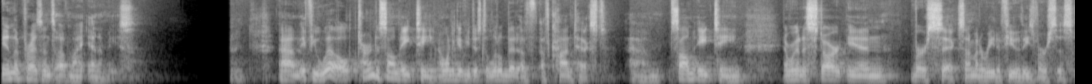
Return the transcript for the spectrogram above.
In the presence of my enemies. Um, if you will, turn to Psalm 18. I want to give you just a little bit of, of context um, Psalm 18, and we're going to start in verse 6. I'm going to read a few of these verses.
